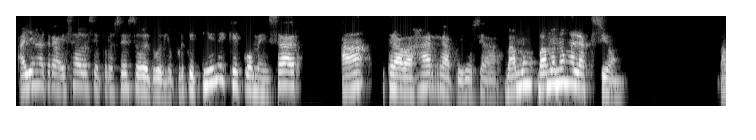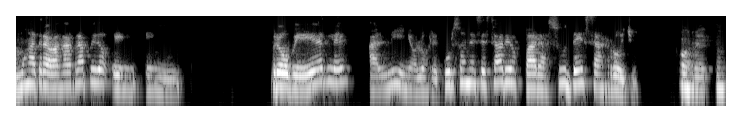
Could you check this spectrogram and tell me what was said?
hayas atravesado ese proceso de duelo? Porque tienes que comenzar a trabajar rápido, o sea, vamos, vámonos a la acción. Vamos a trabajar rápido en, en proveerle al niño los recursos necesarios para su desarrollo. Correcto.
